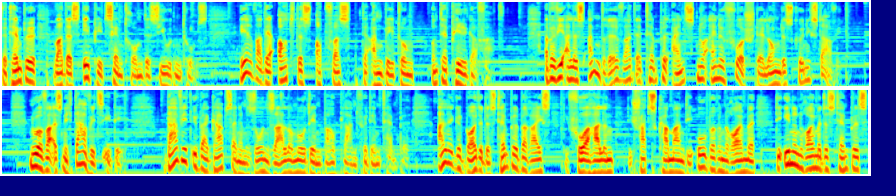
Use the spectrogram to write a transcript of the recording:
Der Tempel war das Epizentrum des Judentums. Er war der Ort des Opfers, der Anbetung und der Pilgerfahrt. Aber wie alles andere war der Tempel einst nur eine Vorstellung des Königs David. Nur war es nicht Davids Idee. David übergab seinem Sohn Salomo den Bauplan für den Tempel. Alle Gebäude des Tempelbereichs, die Vorhallen, die Schatzkammern, die oberen Räume, die Innenräume des Tempels,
